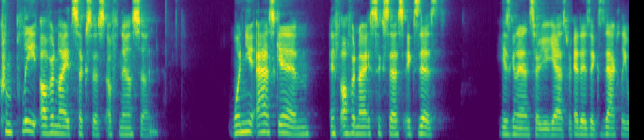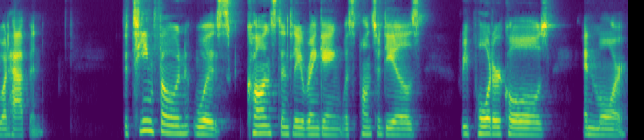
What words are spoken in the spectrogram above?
complete overnight success of Nelson. When you ask him if overnight success exists, he's going to answer you yes, but it is exactly what happened. The team phone was constantly ringing with sponsor deals, reporter calls, and more.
